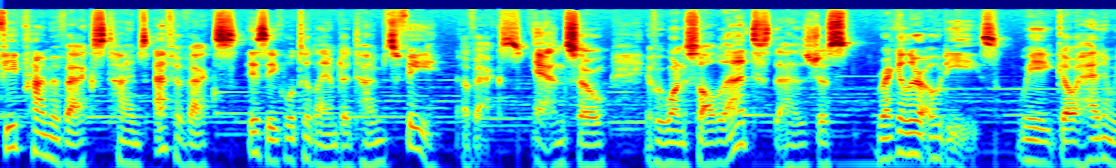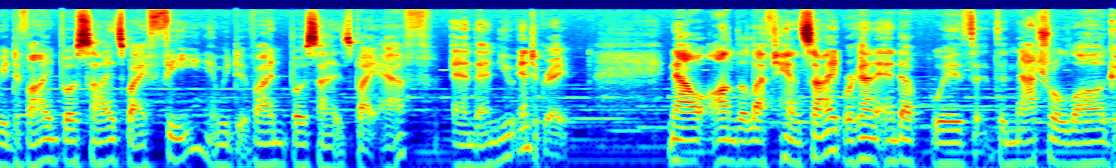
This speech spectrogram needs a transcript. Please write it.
phi prime of x times f of x is equal to lambda times phi of x. And so if we want to solve that, that is just regular ODEs. We go ahead and we divide both sides by phi and we divide both sides by f and then you integrate. Now on the left hand side, we're going to end up with the natural log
